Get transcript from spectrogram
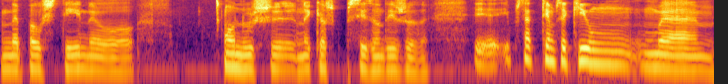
na Palestina ou ou nos, naqueles que precisam de ajuda. E, e portanto, temos aqui um, uma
